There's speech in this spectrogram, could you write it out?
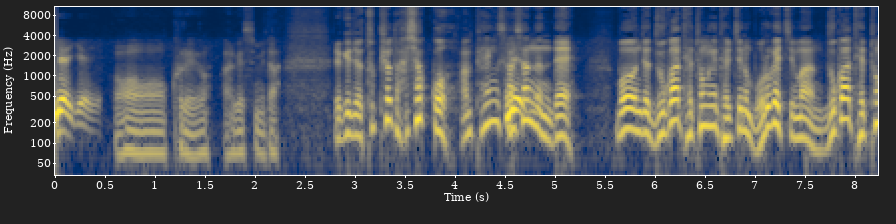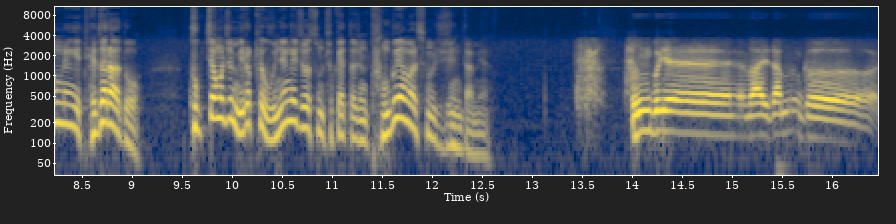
예, 예, 예. 어, 그래요. 알겠습니다. 이렇게 이제 투표도 하셨고, 안패 행사하셨는데, 예, 예. 뭐 이제 누가 대통령이 될지는 모르겠지만, 누가 대통령이 되더라도 국정을 좀 이렇게 운영해 줬으면 좋겠다. 좀 당부의 말씀을 주신다면. 당부의 말이라면 그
